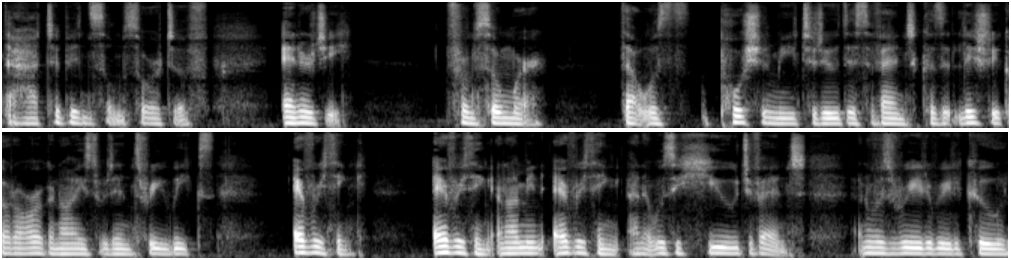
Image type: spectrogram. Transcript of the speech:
There had to have been some sort of energy from somewhere that was pushing me to do this event because it literally got organised within three weeks. Everything, everything, and I mean everything. And it was a huge event and it was really, really cool.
